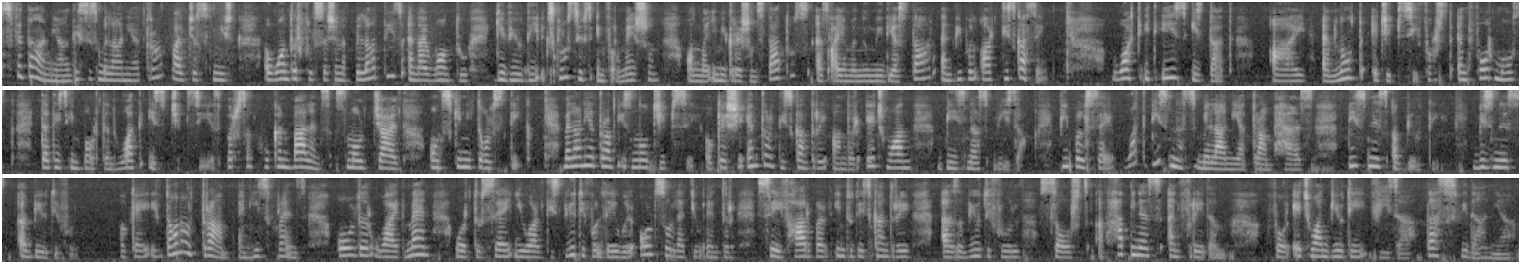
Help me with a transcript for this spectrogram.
Das Vidania. This is Melania Trump. I've just finished a wonderful session of Pilates and I want to give you the exclusive information on my immigration status as I am a new media star and people are discussing. What it is is that I am not a gypsy. First and foremost, that is important. What is gypsy? Is person who can balance a small child on skinny tall stick. Melania Trump is not gypsy. Okay, she entered this country under H1 business visa. People say, what business Melania Trump has? Business of beauty. Business of beautiful. Okay, if Donald Trump and his friends, older white men, were to say you are this beautiful, they will also let you enter safe harbor into this country as a beautiful source of happiness and freedom for H1 beauty visa. Das Vidania.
